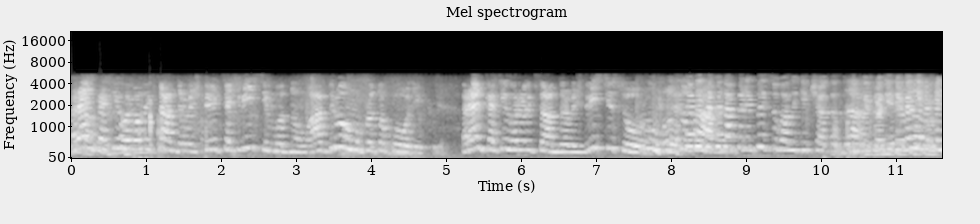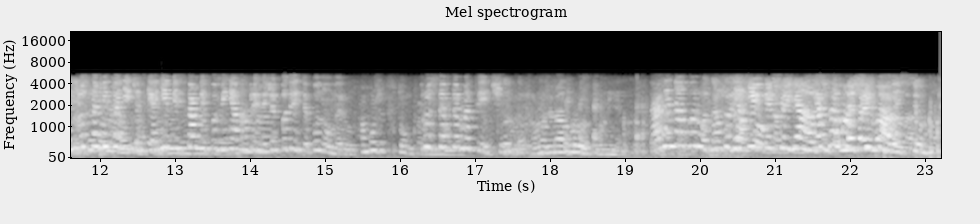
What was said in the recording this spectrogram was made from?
Ренка Ігор Олександрович 38 в одному, а в другому протоколі Ренка Ігор Олександрович 240. Это вы когда переписывали девчата? Да. Просто механически. Они местами поменяли прізвище. От подивіться по номеру. А може в тому? Просто автоматично. А може наоборот поміняли? Та не наоборот. Ну, що Я тільки що я, Я от сама ми приймали считала. з цього.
